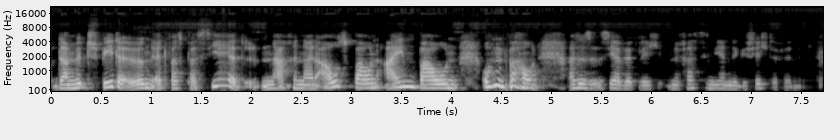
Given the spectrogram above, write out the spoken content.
damit später irgendetwas passiert, Nachhinein ausbauen, einbauen, umbauen. Also es ist ja wirklich eine faszinierende Geschichte, finde ich.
